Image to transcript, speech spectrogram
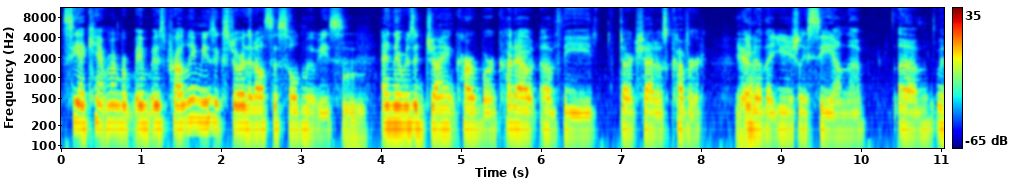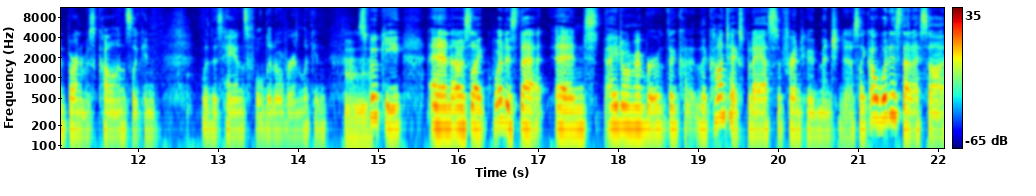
See, I can't remember. It was probably a music store that also sold movies. And there was a giant cardboard cutout of the Dark Shadows cover, Yeah. you know, that you usually see on the, um, with Barnabas Collins looking with his hands folded over and looking mm-hmm. spooky. And I was like, what is that? And I don't remember the, the context, but I asked a friend who had mentioned it. I was like, oh, what is that? I saw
